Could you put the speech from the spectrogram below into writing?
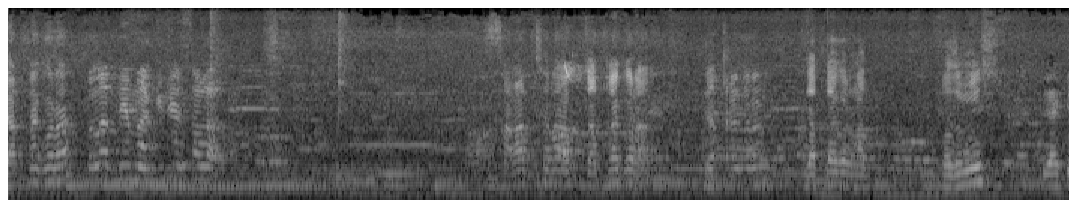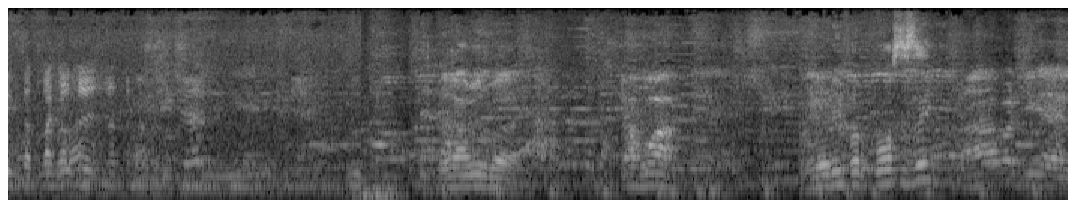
যাত্রা করা सलाद दे मांगी दे सलाद সালাদ ছাড়া যাত্রা করা যাত্রা করা যাত্রা করা না রজনীশ ইয়া কি যাত্রা করা আমির ভাই রেডি ফর প্রসেসিং আবার জিগায়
